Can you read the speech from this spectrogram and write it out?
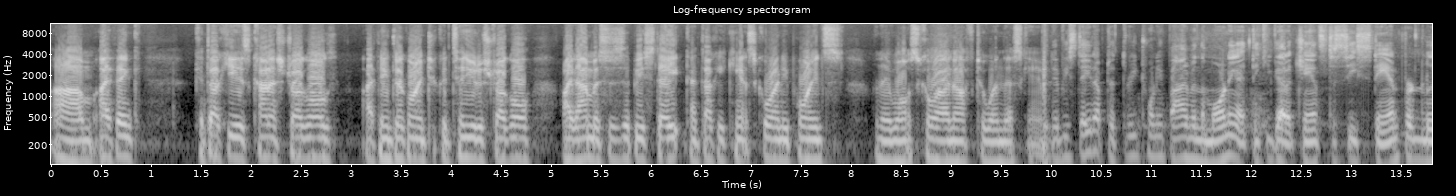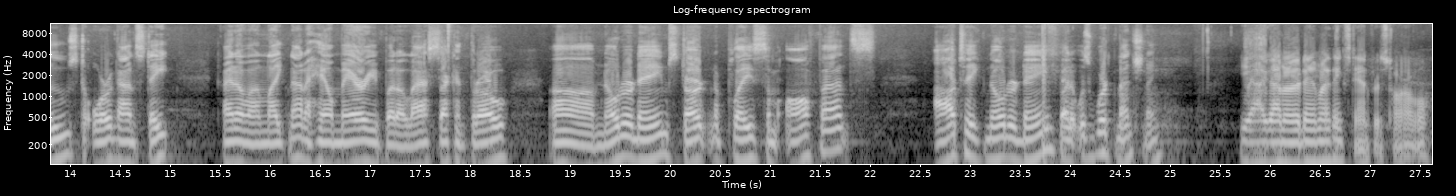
um, I think Kentucky has kind of struggled. I think they're going to continue to struggle. Like on Mississippi State, Kentucky can't score any points, and they won't score enough to win this game. If you stayed up to 325 in the morning, I think you got a chance to see Stanford lose to Oregon State. Kind of on like not a Hail Mary, but a last second throw. Um, Notre Dame starting to play some offense. I'll take Notre Dame, but it was worth mentioning. Yeah, I got Notre Dame. I think Stanford's horrible.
